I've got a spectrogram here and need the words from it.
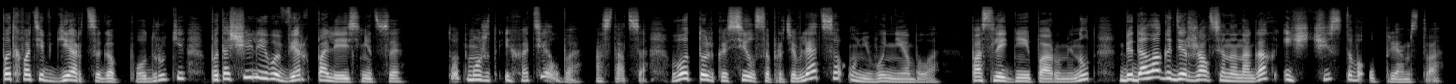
подхватив герцога под руки, потащили его вверх по лестнице. Тот, может, и хотел бы остаться, вот только сил сопротивляться у него не было. Последние пару минут бедолага держался на ногах из чистого упрямства.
